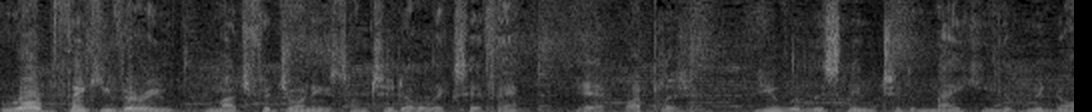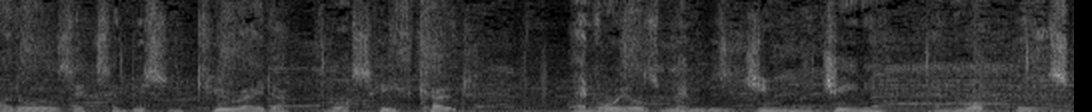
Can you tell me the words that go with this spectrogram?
Rob, thank you very much for joining us on 2XXFM. Yeah, my pleasure. You were listening to the Making of Midnight Oil's exhibition curator, Ross Heathcote, and Oils members Jim Moginie and Rob Hirst.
